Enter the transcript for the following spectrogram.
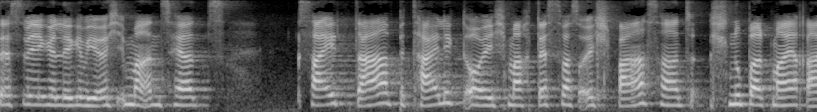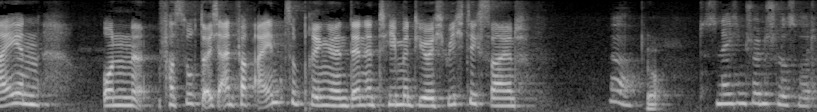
Deswegen lege wir euch immer ans Herz, seid da, beteiligt euch, macht das, was euch Spaß hat, schnuppert mal rein und versucht euch einfach einzubringen in deine Themen, die euch wichtig seid. ja, Ja. das ist eigentlich ein schönes Schlusswort.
